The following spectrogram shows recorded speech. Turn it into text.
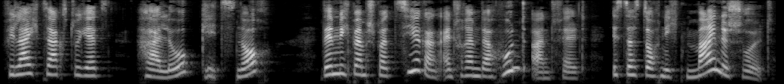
Vielleicht sagst du jetzt, Hallo, geht's noch? Wenn mich beim Spaziergang ein fremder Hund anfällt, ist das doch nicht meine Schuld.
